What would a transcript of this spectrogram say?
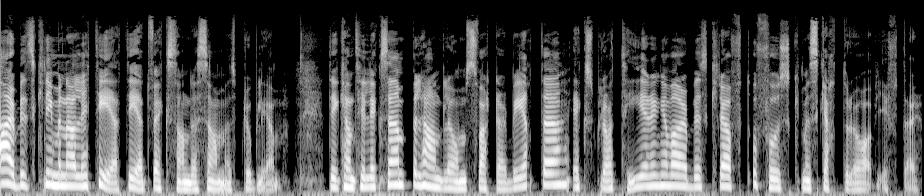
Arbetskriminalitet är ett växande samhällsproblem. Det kan till exempel handla om svartarbete, exploatering av arbetskraft och fusk med skatter och avgifter.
